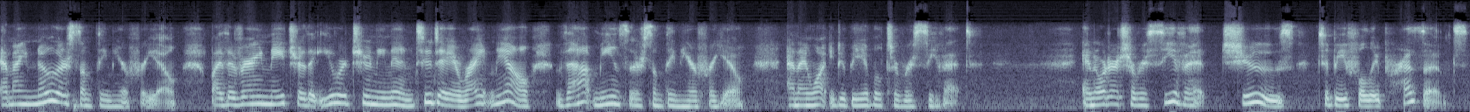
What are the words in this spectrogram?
And I know there's something here for you. By the very nature that you are tuning in today, right now, that means there's something here for you. And I want you to be able to receive it. In order to receive it, choose to be fully present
